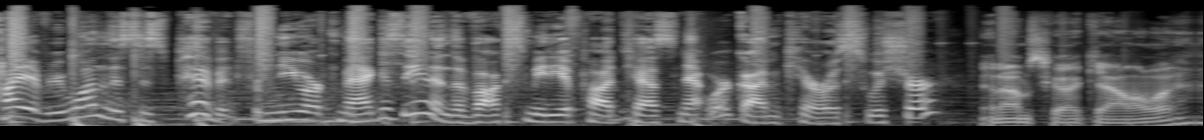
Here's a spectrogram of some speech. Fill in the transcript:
Hi, everyone. This is Pivot from New York Magazine and the Vox Media Podcast Network. I'm Kara Swisher. And I'm Scott Galloway.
